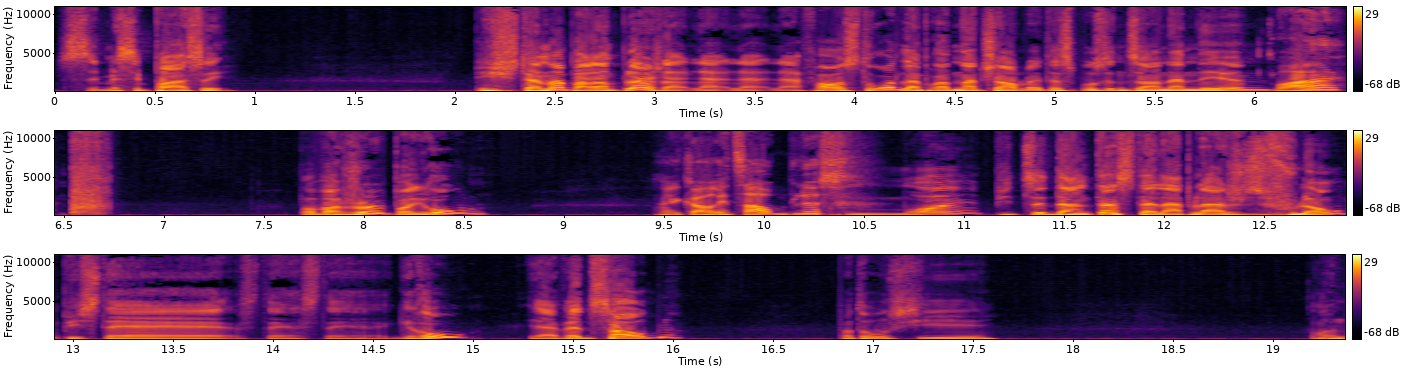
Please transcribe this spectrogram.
C'est- mais c'est pas assez. Puis justement, parlant de plage, la, la- la- la phase 3 de la promenade Champlain était supposée nous en amener une? Ouais. Pas jeu, pas gros. Un carré de sable, plus? Ouais. Puis tu sais, dans le temps, c'était la plage du Foulon, puis c'était gros. Il y avait du sable. Pas trop si... On ne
